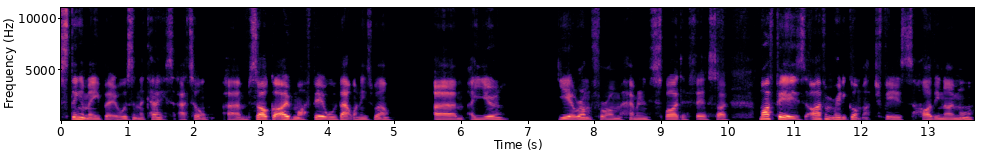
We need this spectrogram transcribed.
stinging me, but it wasn't the case at all. Um, so I got over my fear with that one as well. Um, a year, year on from having a spider fear. So my fears, I haven't really got much fears, hardly no more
